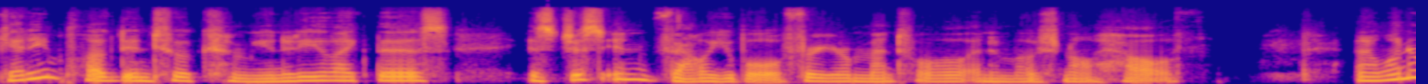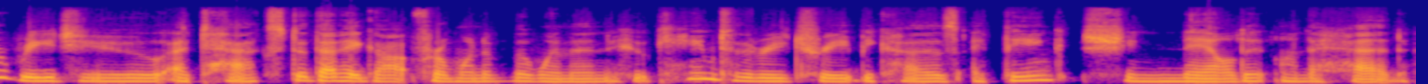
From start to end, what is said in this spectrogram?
getting plugged into a community like this is just invaluable for your mental and emotional health. And I want to read you a text that I got from one of the women who came to the retreat because I think she nailed it on the head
